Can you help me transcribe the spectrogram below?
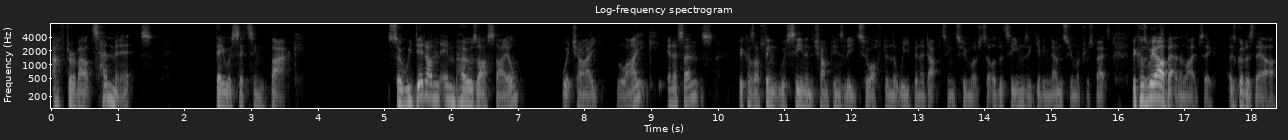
after about ten minutes, they were sitting back. So we did um, impose our style, which I like in a sense because I think we've seen in the Champions League too often that we've been adapting too much to other teams and giving them too much respect because we are better than Leipzig, as good as they are.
